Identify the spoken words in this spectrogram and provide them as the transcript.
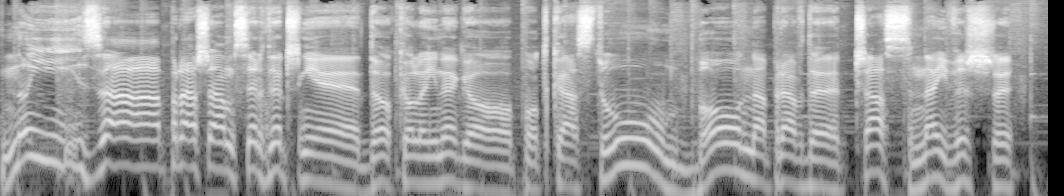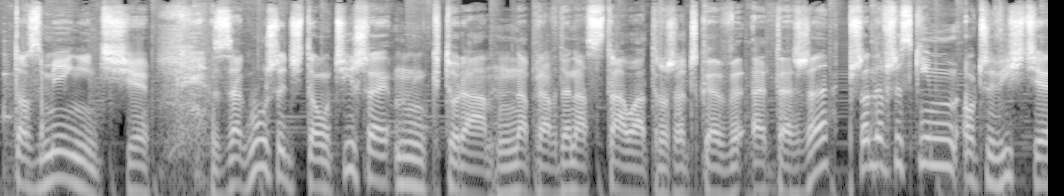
No i zapraszam serdecznie do kolejnego podcastu, bo naprawdę czas najwyższy to zmienić, zagłuszyć tą ciszę, mm, która naprawdę nastała troszeczkę w eterze. Przede wszystkim oczywiście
